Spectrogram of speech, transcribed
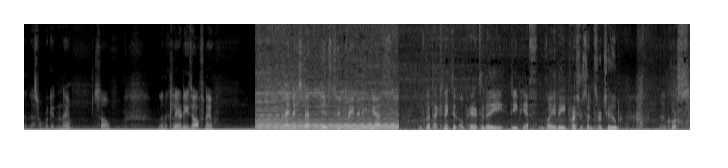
and that's what we're getting now. So we're going to clear these off now. Okay, next step is to clean the DPF. We've got that connected up here to the DPF via the pressure sensor tube. And of course,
